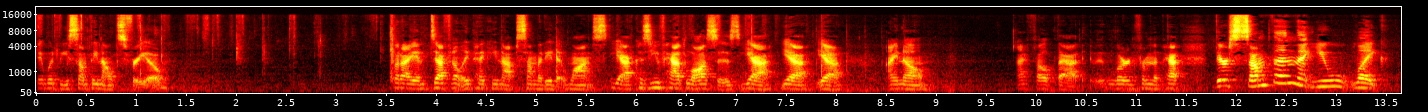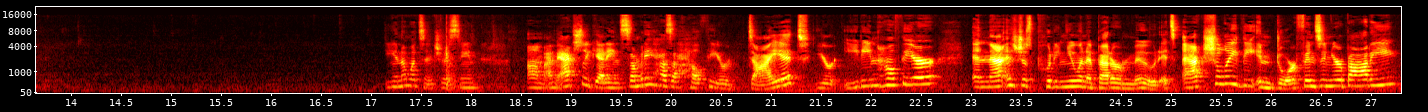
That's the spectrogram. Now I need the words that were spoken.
It would be something else for you. But I am definitely picking up somebody that wants, yeah, because you've had losses. Yeah, yeah, yeah. I know. I felt that. Learn from the past. There's something that you like. You know what's interesting? Um, I'm actually getting somebody has a healthier diet, you're eating healthier, and that is just putting you in a better mood. It's actually the endorphins in your body.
